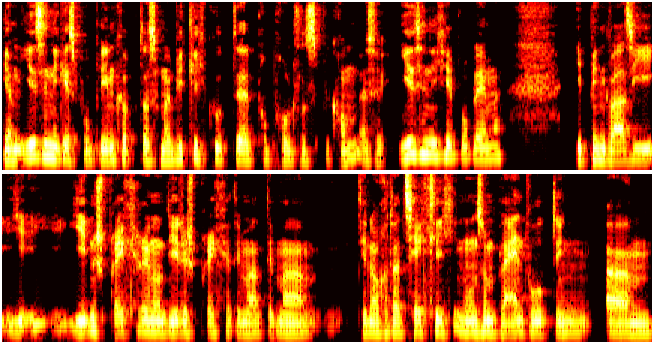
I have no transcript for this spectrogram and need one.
Wir haben irrsinniges Problem gehabt, dass wir wirklich gute Proposals bekommen, also irrsinnige Probleme. Ich bin quasi jeden Sprecherin und jede Sprecher, die man, die man, die nachher tatsächlich in unserem Blind Voting ähm,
